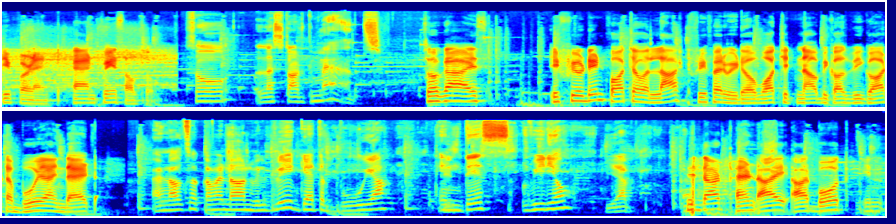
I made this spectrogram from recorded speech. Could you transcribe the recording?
different and face also. So let's start the match. So guys, if you didn't watch our last Free Fire video, watch it now because we got a booyah in that. And also comment down will we get a booyah in this video? Yep. Siddharth and I are both in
